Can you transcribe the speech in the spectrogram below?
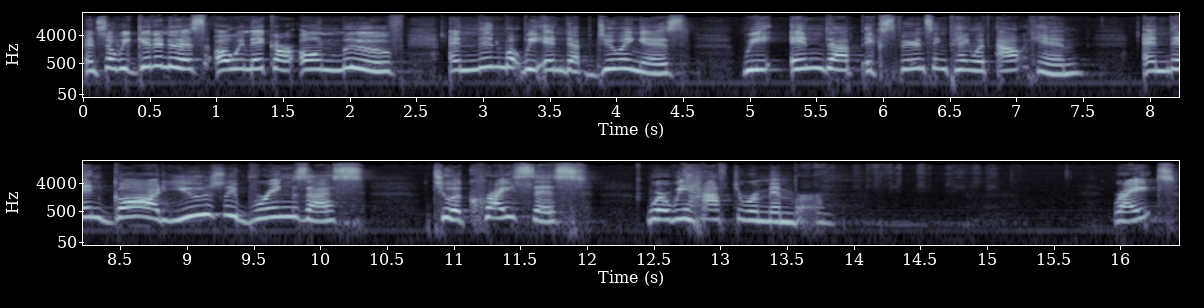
And so we get into this, oh, we make our own move. And then what we end up doing is we end up experiencing pain without Him. And then God usually brings us to a crisis where we have to remember. Right?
